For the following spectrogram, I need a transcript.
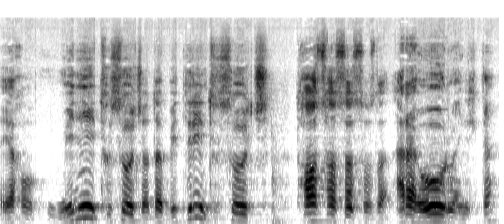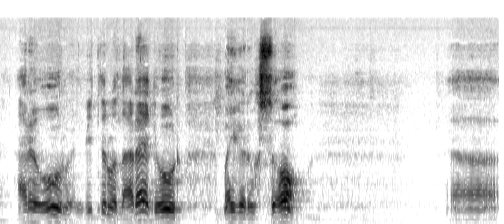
яг уу миний төсөөлж одоо бидний төсөөлж тооцоосоос арай өөр байна л да. Арай өөр байна. Бид нар бол арай л өөр маягаар өгсөн. Аа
